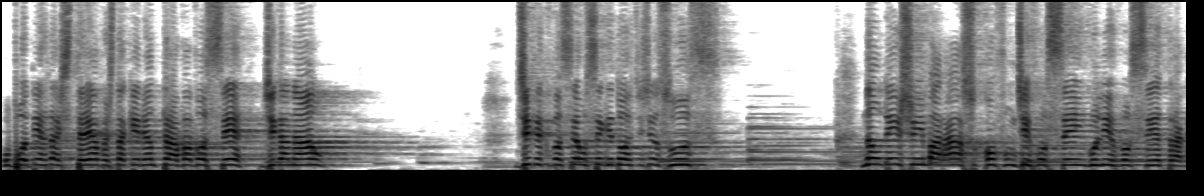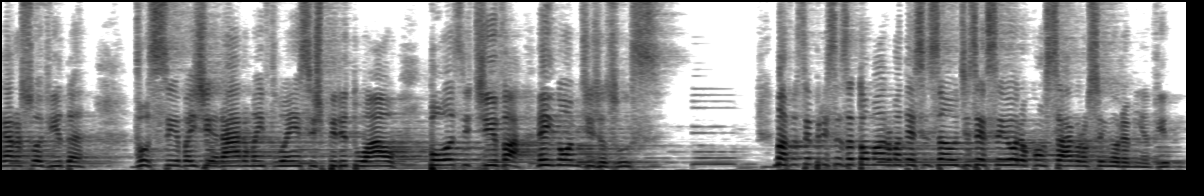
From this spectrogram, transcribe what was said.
O poder das trevas está querendo travar você. Diga não. Diga que você é um seguidor de Jesus. Não deixe o embaraço confundir você, engolir você, tragar a sua vida. Você vai gerar uma influência espiritual positiva em nome de Jesus. Mas você precisa tomar uma decisão e dizer: Senhor, eu consagro ao Senhor a minha vida.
